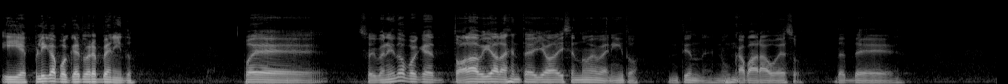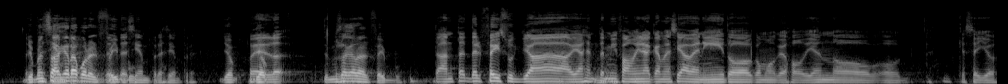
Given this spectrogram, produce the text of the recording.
y explica por qué tú eres Benito. Pues soy Benito porque toda la vida la gente lleva diciéndome Benito. ¿Entiendes? Nunca ha parado eso. Desde. Yo pensaba que era por el desde Facebook. siempre, siempre. Yo, Pues yo, pensaba que era el Facebook. Antes del Facebook ya había gente en mi familia que me decía Benito, como que jodiendo o, o qué sé yo.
